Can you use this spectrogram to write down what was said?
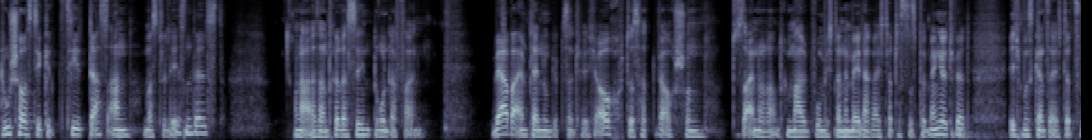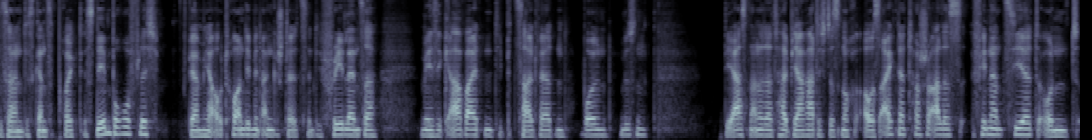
du schaust dir gezielt das an, was du lesen willst und alles andere lässt hinten runterfallen. Werbeeinblendung gibt's natürlich auch. Das hatten wir auch schon das ein oder andere Mal, wo mich dann eine Mail erreicht hat, dass das bemängelt wird. Ich muss ganz ehrlich dazu sagen, das ganze Projekt ist nebenberuflich. Wir haben hier Autoren, die mit angestellt sind, die Freelancer mäßig arbeiten, die bezahlt werden wollen, müssen. Die ersten anderthalb Jahre hatte ich das noch aus eigener Tasche alles finanziert und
